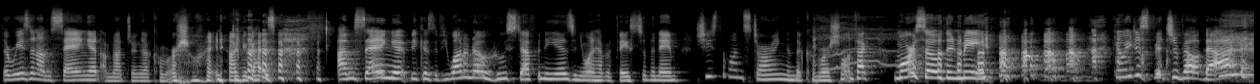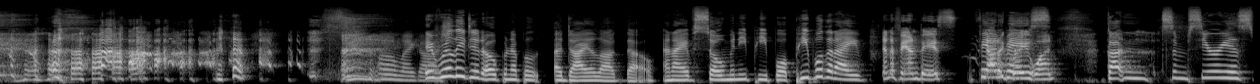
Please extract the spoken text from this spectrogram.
The reason I'm saying it, I'm not doing a commercial right now, you guys. I'm saying it because if you want to know who Stephanie is and you want to have a face to the name, she's the one starring in the commercial. In fact, more so than me. Can we just bitch about that? Oh my god! It really did open up a, a, dialogue, though, and I have so many people, people that I and a fan base, fan Not base, a great one gotten some serious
